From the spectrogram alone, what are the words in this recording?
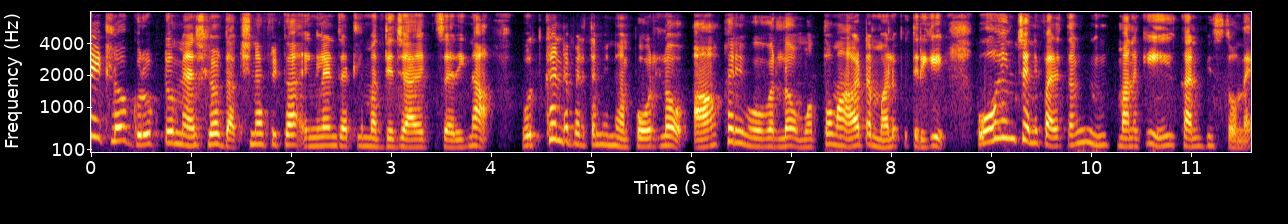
ఎయిట్లో గ్రూప్ టూ మ్యాచ్లో దక్షిణాఫ్రికా ఇంగ్లాండ్ జట్ల మధ్య జరిగిన ఉత్కంఠభరితమైన పోర్లో ఆఖరి ఓవర్లో మొత్తం ఆట మలుపు తిరిగి ఊహించని ఫలితం మనకి కనిపిస్తోంది.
